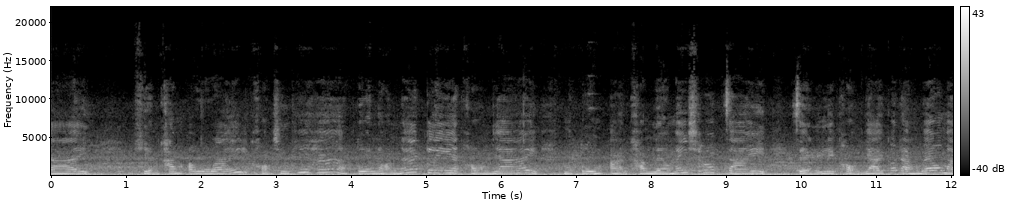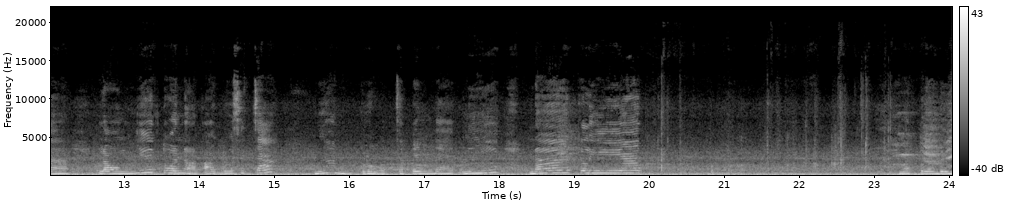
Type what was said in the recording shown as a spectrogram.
ยาย เขียนคำเอาไว้ของชิ้นที่ 5 ตัวหนอนน่าเกลียดของยายมาตูมอ่านคำแล้วไม่ชอบใจ เสียงเล็กๆของยายก็ดังแว่วมา ลองยืดตัวหนอนออกดูสิจ๊ะ เมื่อหนูโกรธจะเป็นแบบนี้น่าเกลียดมาตูมดึง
